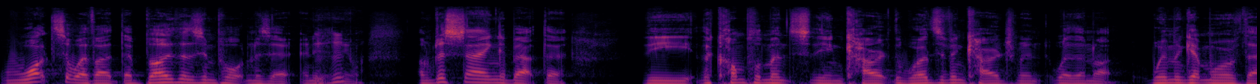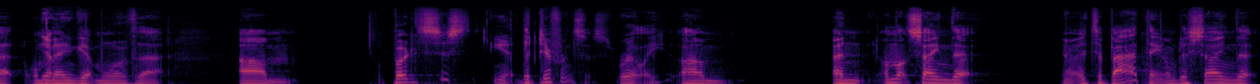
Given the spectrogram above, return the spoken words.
whatsoever. They're both as important as anyone. I'm just saying about the the the compliments, the encourage, the words of encouragement, whether or not women get more of that or Yep. men get more of that. Um, but it's just you know the differences really. Um, and I'm not saying that you know it's a bad thing. I'm just saying that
